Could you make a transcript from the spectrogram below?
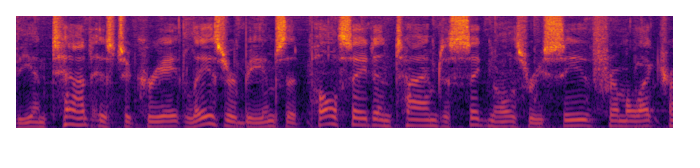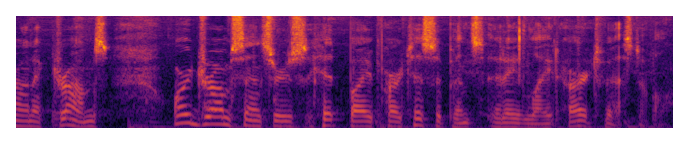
The intent is to create laser beams that pulsate in time to signals received from electronic drums or drum sensors hit by participants at a light art festival.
